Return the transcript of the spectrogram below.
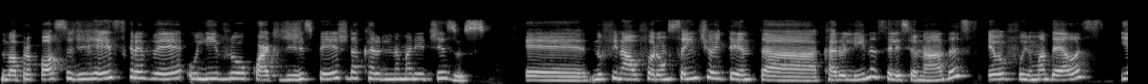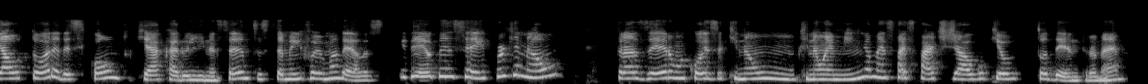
numa proposta de reescrever o livro Quarto de Despejo, da Carolina Maria de Jesus. É, no final foram 180 Carolinas selecionadas, eu fui uma delas, e a autora desse conto, que é a Carolina Santos, também foi uma delas. E daí eu pensei, por que não trazer uma coisa que não que não é minha, mas faz parte de algo que eu tô dentro, né?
